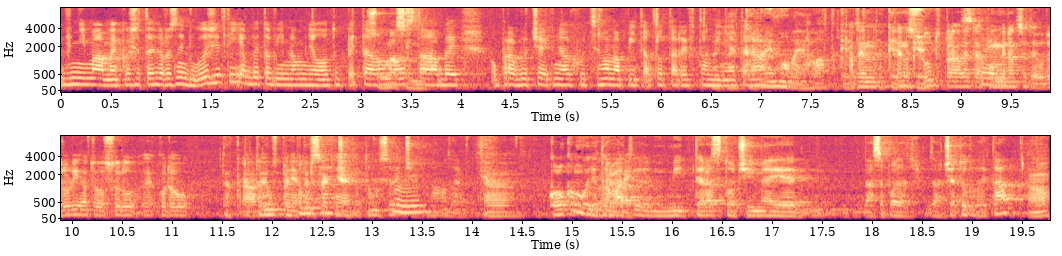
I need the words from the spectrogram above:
vnímám, jako, že to je hrozně důležitý, aby to víno mělo tu pitelnost a aby opravdu člověk měl chuť se ho napít a to tady v tom víně teda... Krémové, hladké. A ten, také- ten sud, právě ta kombinace té odrůdy a toho sudu jako jdou Tak to právě tomu, úplně to tomu perfektně. svedčí, to tomu Mhm. naozaj. Eh, Koľko mu bude Dohromady. trvať, my teraz točíme, je, dá sa povedať, začiatok leta. Ano.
